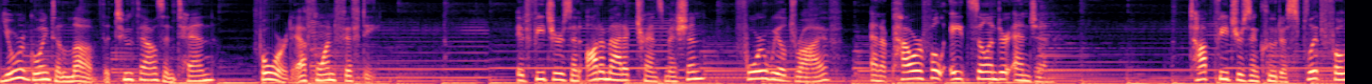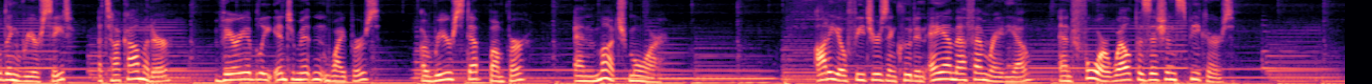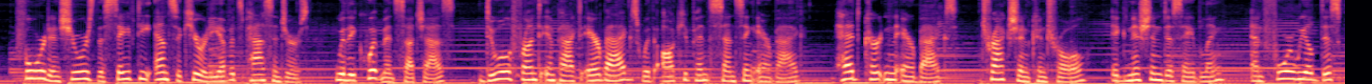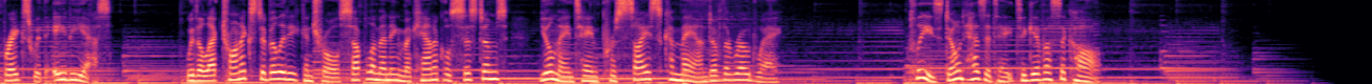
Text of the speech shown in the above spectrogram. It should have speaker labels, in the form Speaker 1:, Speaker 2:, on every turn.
Speaker 1: You're going to love the 2010 Ford F-150. It features an automatic transmission, four-wheel drive, and a powerful eight-cylinder engine. Top features include a split folding rear seat, a tachometer, variably intermittent wipers, a rear step bumper, and much more. Audio features include an AM-FM radio and four well-positioned speakers. Ford ensures the safety and security of its passengers with equipment such as dual front impact airbags with occupant sensing airbag, head curtain airbags, traction control, ignition disabling, and four-wheel disc brakes with ABS. With electronic stability control supplementing mechanical systems, you'll maintain precise command of the roadway. Please don't hesitate to give us a call.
